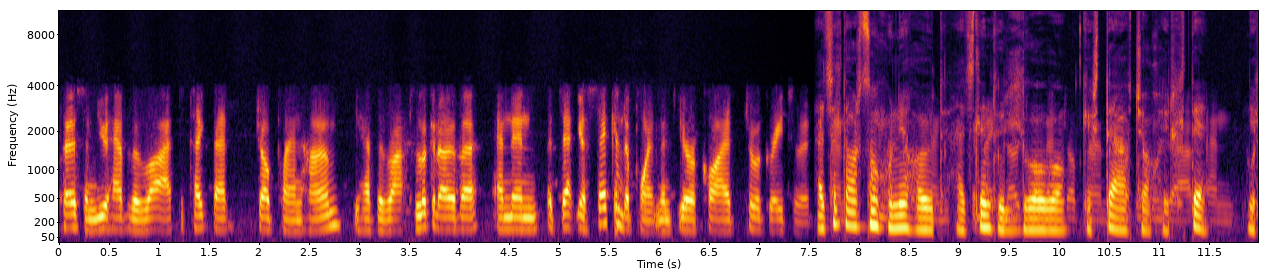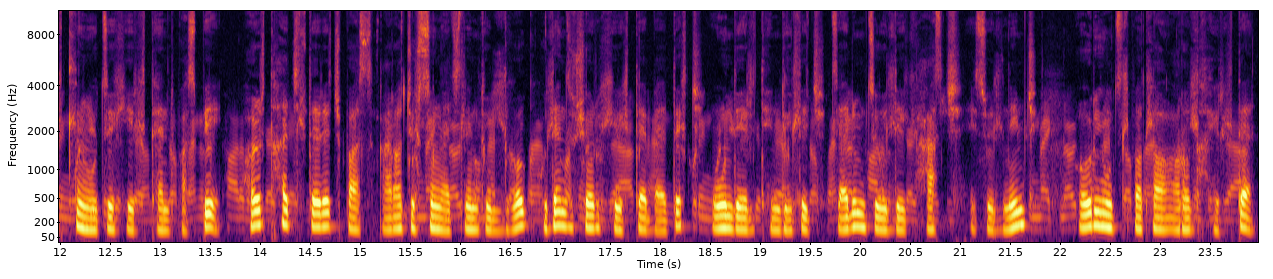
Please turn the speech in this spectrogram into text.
person, you have the right to take that job plan home. You have the right to look it over and then it's at your second appointment you're required to agree to it. Ажилд орсон хүний хувьд ажлын төлөвлөгөөгөө гэртээ авч явах хэрэгтэй. Нэгтлэн үзэх хэрэг танд бас бий. Хоёр дахь ажил дээрэж бас гаргаж өгсөн ажлын төлөвлөгөөг хүлээн зөвшөөрөх хэрэгтэй байдаг ч үүн дээр тэмдэглэж зарим зүйлийг хасч эсвэл нэмж өөрийн үзэл бодлоо оруулах хэрэгтэй.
